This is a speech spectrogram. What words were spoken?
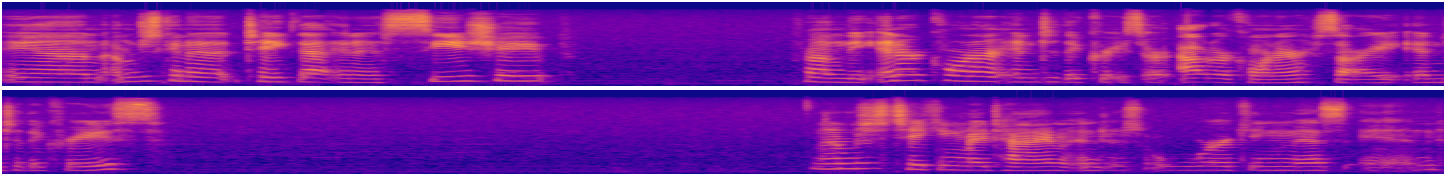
And I'm just going to take that in a C shape from the inner corner into the crease, or outer corner, sorry, into the crease. I'm just taking my time and just working this in.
